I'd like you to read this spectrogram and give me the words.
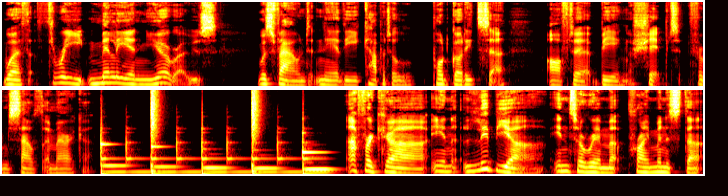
worth 3 million euros, was found near the capital Podgorica after being shipped from South America. Africa, in Libya, interim Prime Minister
